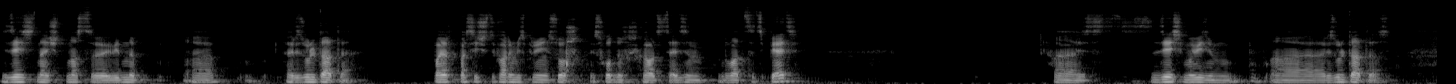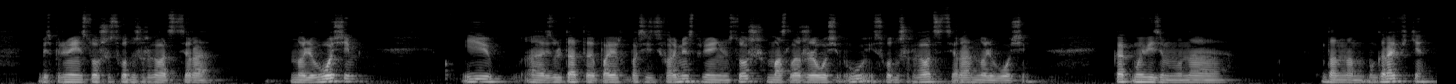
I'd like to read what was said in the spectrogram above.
Здесь, значит, у нас э, видны э, результаты поверхностной форме с применением СОЖ исходной шероховатости 1.25. Здесь мы видим результаты без применения СОЖ исходной шероховатости 0.8 и а, результаты поверхностной формирования с применением СОЖ масла RG8U исходной шероховатости 0,8. Как мы видим на данном графике,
